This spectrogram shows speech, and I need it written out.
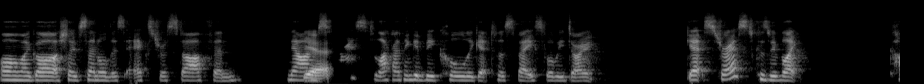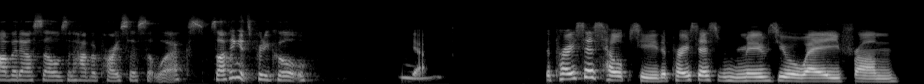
oh my gosh they've sent all this extra stuff and now Yeah. i'm stressed. Like i think it'd be cool to get to a space where we don't get stressed because we've like covered ourselves and have a process that works. So i think it's pretty cool. Yeah. the process helps you. The process moves you away from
